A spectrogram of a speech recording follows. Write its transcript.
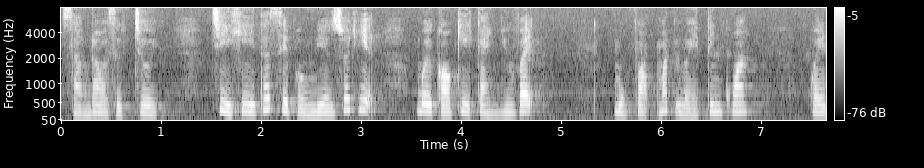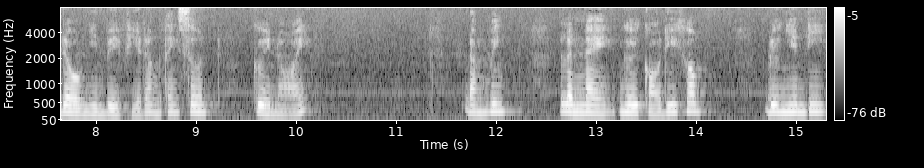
Sáng đỏ rực trời, Chỉ khi thất diệp hồng niên xuất hiện Mới có kỳ cảnh như vậy. Mục vọng mắt lóe tinh quang, Quay đầu nhìn về phía đằng Thanh Sơn, Cười nói, Đằng Vinh Lần này ngươi có đi không? Đương nhiên đi,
